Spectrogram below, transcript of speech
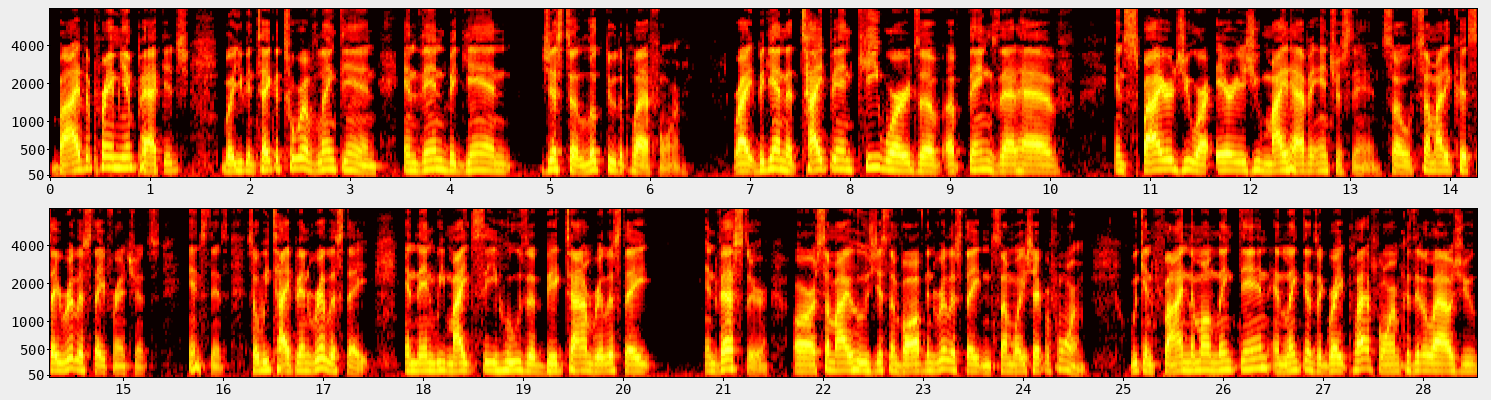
buy the premium package, but you can take a tour of LinkedIn and then begin just to look through the platform, right? Begin to type in keywords of, of things that have inspired you or areas you might have an interest in. So somebody could say real estate, for instance. Instance. So we type in real estate, and then we might see who's a big time real estate investor or somebody who's just involved in real estate in some way, shape, or form. We can find them on LinkedIn, and LinkedIn's a great platform because it allows you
